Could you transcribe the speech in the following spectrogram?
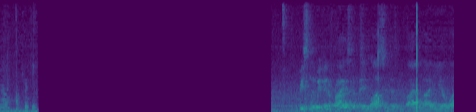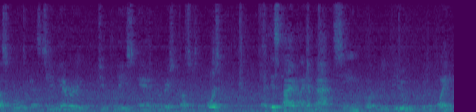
No. Recently, we've been apprised of a lawsuit that's been filed by the Yale Law School against the city of Danbury, chief of police, and immigration customs enforcement. At this time, I have not seen or reviewed the complaint,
